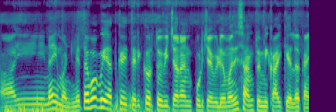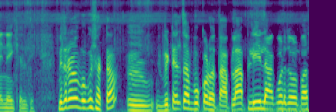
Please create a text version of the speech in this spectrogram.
आणि नाही म्हटले तर बघूयात काहीतरी करतो विचार आणि पुढच्या व्हिडिओमध्ये सांगतो मी काय केलं काय नाही केलं ते. मित्रांनो बघू शकता अं, विठ्ठलचा बोकड होता आपला. आपली लागवड जवळपास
